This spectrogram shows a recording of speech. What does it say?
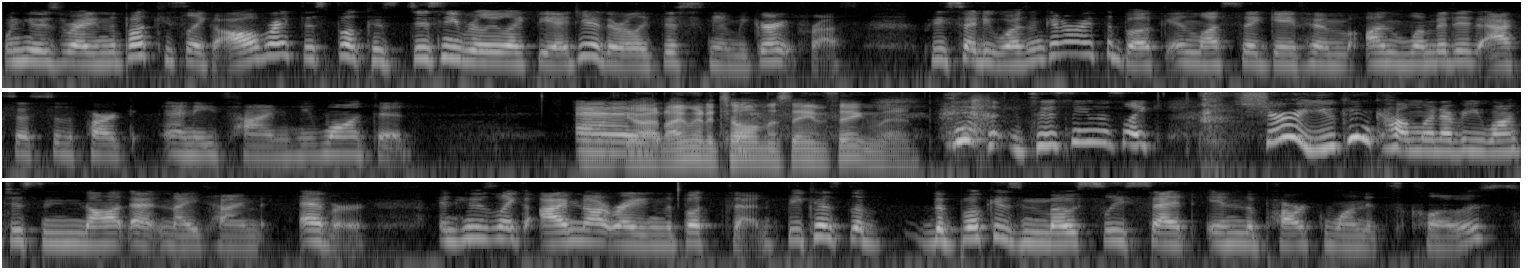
when he was writing the book, he's like, "I'll write this book," because Disney really liked the idea. They were like, "This is gonna be great for us." But he said he wasn't gonna write the book unless they gave him unlimited access to the park anytime he wanted. Oh my god, I'm going to tell him the same thing then. Disney was like, sure, you can come whenever you want, just not at nighttime ever. And he was like, I'm not writing the book then because the the book is mostly set in the park when it's closed.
